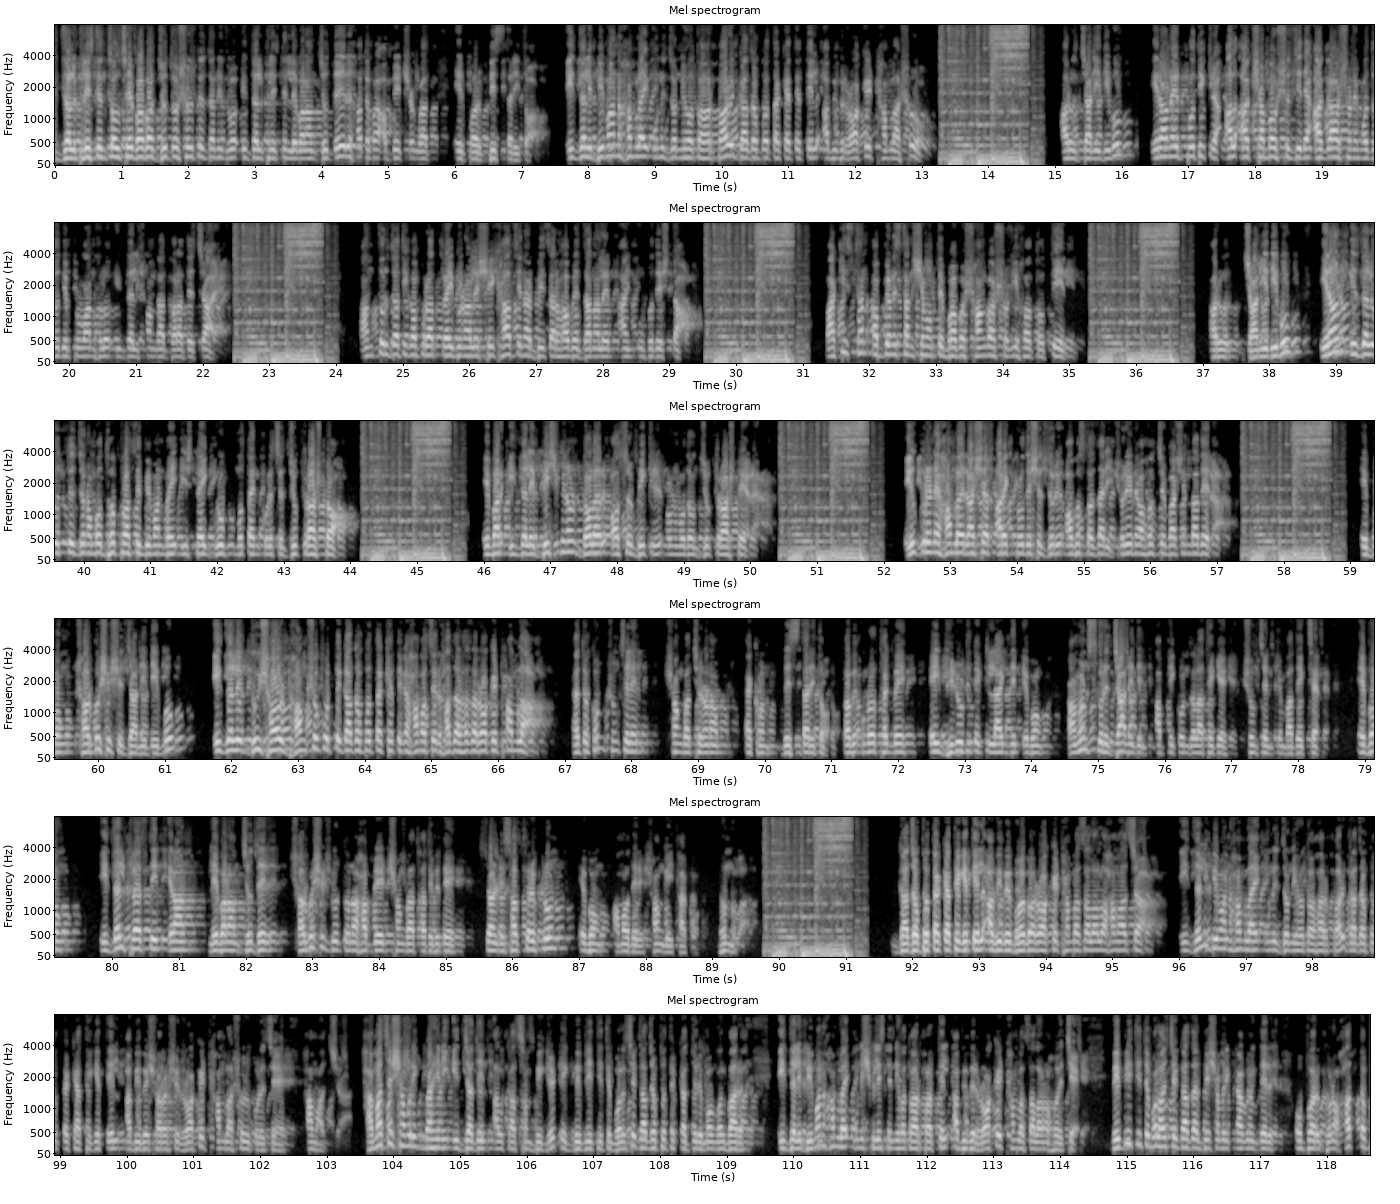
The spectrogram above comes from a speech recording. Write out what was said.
Israel ফিলিস্তিন চলছে বাবা যুদ্ধ শুরুতে জানিয়ে দেব ইসরায়েল ফিলিস্তিন লেবানন যুদ্ধের হাতে পাওয়া আপডেট সংবাদ এরপর বিস্তারিত। ইসরায়েলি বিমান হামলায় উনিশ জন নিহত হওয়ার পর গাজা উপত্যকাতে তেল আবিবের রকেট হামলা শুরু। আরও জানিয়ে দিব ইরানের প্রতিক্রিয়া আল আকসা মসজিদে আগ্রাসনের মধ্য দিয়ে প্রমাণ হলো ইসরায়েলি সংঘাত বাড়াতে চায়। আন্তর্জাতিক অপরাধ ট্রাইব্যুনালে শেখ হাসিনার বিচার হবে জানালেন আইন উপদেষ্টা পাকিস্তান আফগানিস্তান সীমান্তে ভয়াবহ সংঘর্ষ নিহত তিন। আরও জানিয়ে দিব ইরান ইসরায়েল উত্তেজনা মধ্যপ্রাচ্যে বিমানবাহী স্ট্রাইক গ্রুপ মোতায়েন করেছে যুক্তরাষ্ট্র। এবার ইসরায়েলে বিশ মিলিয়ন ডলার অস্ত্র বিক্রির অনুমোদন যুক্তরাষ্ট্রের। ইউক্রেনে হামলায় রাশিয়ার আরেক প্রদেশের জরুরি অবস্থা জারি সরিয়ে নেওয়া হচ্ছে বাসিন্দাদের। এবং সর্বশেষে জানিয়ে দেব ইসরায়েলের দুই শহর ধ্বংস করতে গাজা উপত্যকা থেকে হামাসের হাজার হাজার রকেট হামলা। এতক্ষণ শুনছিলেন সংবাদ শিরোনাম, এখন বিস্তারিত। তবে অনুরোধ থাকবে, এই ভিডিওটিতে একটি লাইক দিন এবং কমেন্টস করে জানিয়ে দিন আপনি কোন জেলা থেকে শুনছেন কিংবা দেখছেন। এবং ইসরায়েল, ফিলিস্তিন, ইরান, লেবানন যুদ্ধের সর্বশেষ গুরুত্বপূর্ণ আপডেট সংবাদ হাতে পেতে চ্যানেলটি সাবস্ক্রাইব করুন এবং আমাদের সঙ্গেই থাকুন। ধন্যবাদ। গাজা উপত্যকা থেকে তেল আবিবে ভয়াবহ রকেট হামলা চালালো হামাস। ইসরায়েলি বিমান হামলায় উনিশ জন নিহত হওয়ার পর গাজা উপত্যকা থেকে তেল আবিবে সরাসরি রকেট হামলা শুরু করেছে হামাজ হামাসের সামরিক বাহিনী ইজ্জাদিন আল কাসাম ব্রিগেড এক বিবৃতিতে বলেছে গাজা উপত্যকা জুড়ে মঙ্গলবার ইসরায়েলি বিমান হামলায় উনিশ ফিলিস্তিন নিহত হওয়ার পর তেল আবিবের রকেট হামলা চালানো হয়েছে। বিবৃতিতে বলা হয়েছে, গাজার বেসামরিক নাগরিকদের উপর কোন হত্যা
